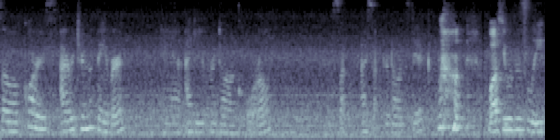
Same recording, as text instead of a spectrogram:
So of course I returned the favor, and I gave her dog oral. Sucked, I sucked her dog's dick while she was asleep.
